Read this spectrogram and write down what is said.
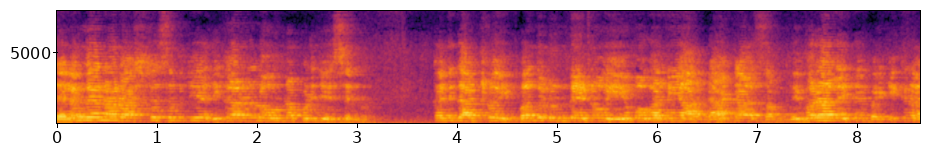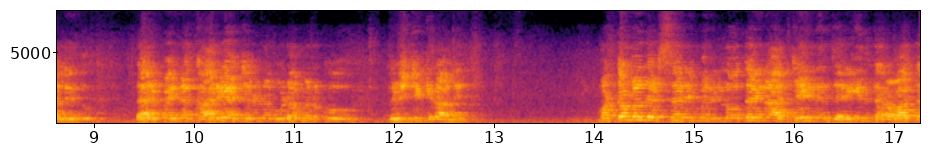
తెలంగాణ రాష్ట్ర సమితి అధికారంలో ఉన్నప్పుడు చేసిండ్రు. కానీ దాంట్లో ఇబ్బందులు ఉండేనో ఏమో కానీ ఆ డేటా సం వివరాలు అయితే బయటికి రాలేదు. దానిపైన కార్యాచరణ కూడా మనకు దృష్టికి రాలేదు. మొట్టమొదటిసారి మరి లోతైన అధ్యయనం జరిగిన తర్వాత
